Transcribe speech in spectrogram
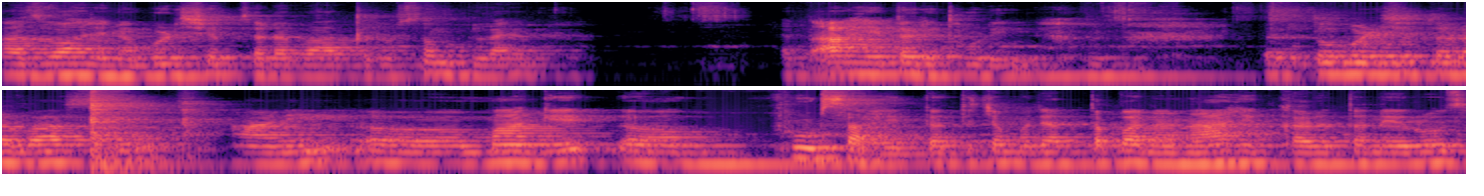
हा जो आहे ना बडीशेपचा डबा आता तो संपला आहे आहे तरी थोडी. तर तो बडीशेपचा डबा असतो. आणि मागे फ्रूट्स आहेत. तर त्याच्यामध्ये आत्ता बनाना आहेत. कारण त्याने रोज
